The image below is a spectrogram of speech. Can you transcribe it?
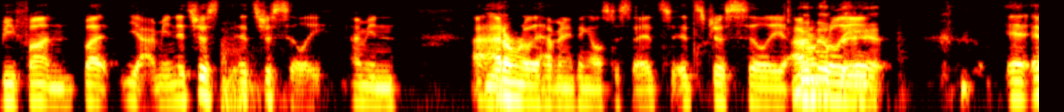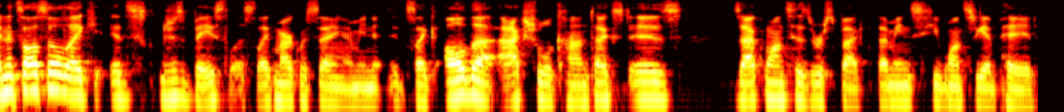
be fun. But yeah, I mean it's just it's just silly. I mean, I, I, don't really have anything else to say. It's it's just silly. I don't really. And it's also like it's just baseless. Like Mark was saying. I mean, it's like all the actual context is Zach wants his respect. That means he wants to get paid.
